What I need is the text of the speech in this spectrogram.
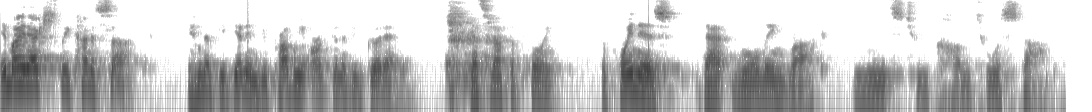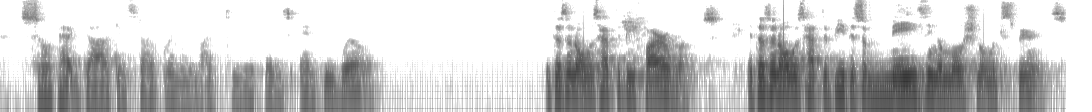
It might actually kind of suck. In the beginning, you probably aren't going to be good at it. That's not the point. The point is that rolling rock needs to come to a stop so that God can start bringing life to new things, and He will. It doesn't always have to be fireworks. It doesn't always have to be this amazing emotional experience.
